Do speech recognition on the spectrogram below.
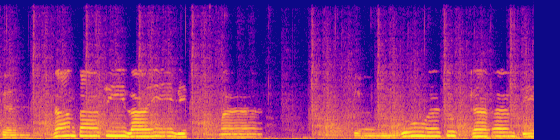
เป็น น้ำตาที่ไหลลิมายังรู้ว่าทุกครั้งที่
